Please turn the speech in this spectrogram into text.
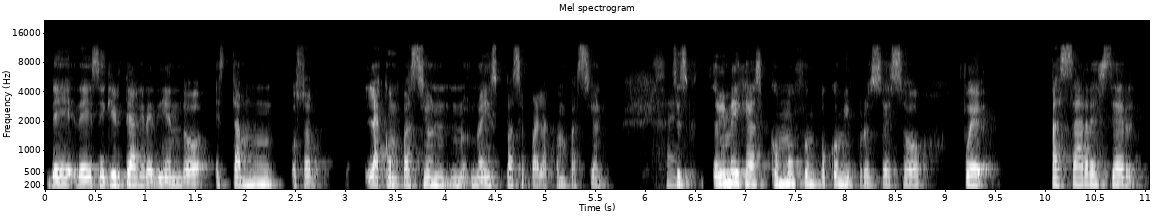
de, seguirte agrediendo, está, o sea, la compasión, no, hay espacio para la compasión. Entonces, a mí me dijeras cómo fue un poco mi proceso, fue pasar de ser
